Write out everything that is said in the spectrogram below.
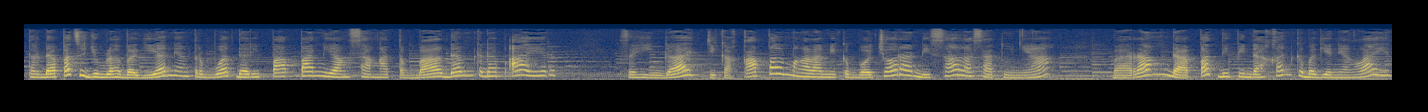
terdapat sejumlah bagian yang terbuat dari papan yang sangat tebal dan kedap air. Sehingga jika kapal mengalami kebocoran di salah satunya, barang dapat dipindahkan ke bagian yang lain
